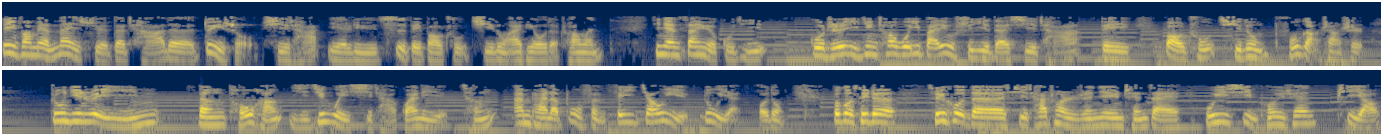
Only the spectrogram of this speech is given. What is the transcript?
另一方面，奈雪的茶的对手喜茶也屡次被爆出启动 IPO 的传闻。今年三月，估计估值已经超过一百六十亿的喜茶被爆出启动普港上市。中金瑞银等投行已经为喜茶管理层安排了部分非交易路演活动。不过，随着随后的喜茶创始人聂云辰在微信朋友圈。辟谣，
